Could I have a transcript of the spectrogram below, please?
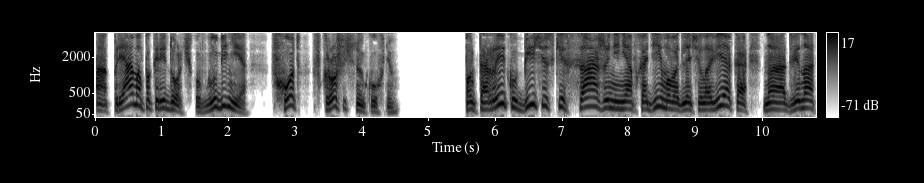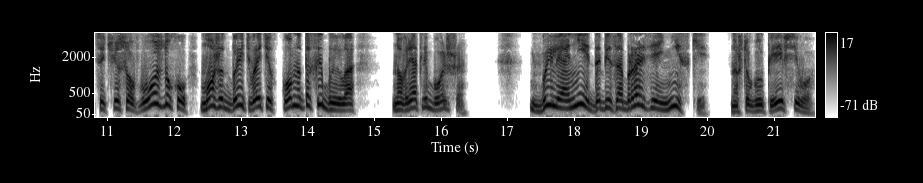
а прямо по коридорчику, в глубине, вход в крошечную кухню. Полторы кубических сажени необходимого для человека на 12 часов воздуху, может быть, в этих комнатах и было, но вряд ли больше. Были они до безобразия низкие, но что глупее всего,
